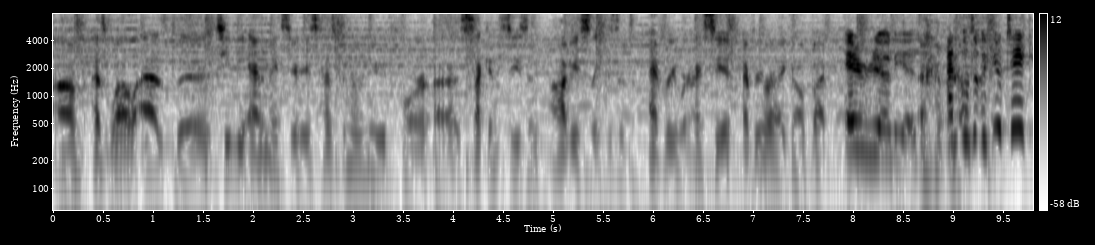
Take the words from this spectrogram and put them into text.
Um, as well as the TV anime series has been renewed for a second season, obviously, because it's everywhere. I see it everywhere I go. But It really is. and also, if you take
